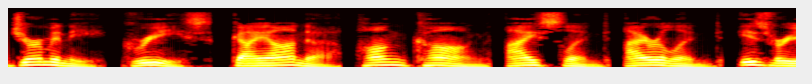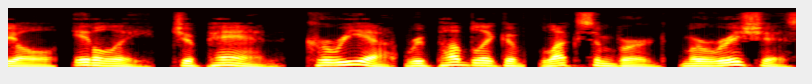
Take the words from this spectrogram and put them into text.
Germany, Greece, Guyana, Hong Kong, Iceland, Ireland, Israel, Italy, Japan, Korea Republic of, Luxembourg, Mauritius,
